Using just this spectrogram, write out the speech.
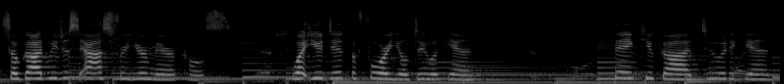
So, God, we just ask for your miracles. Yes. What you did before, you'll do again. Thank you, God. Do it again. Do it again.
